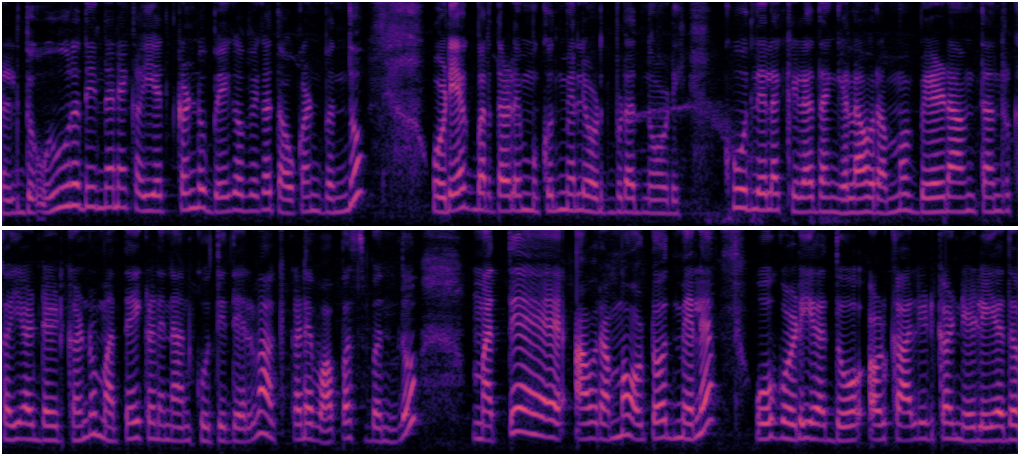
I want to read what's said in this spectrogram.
ಅಲ್ಲಿ ದೂರದಿಂದನೇ ಕೈ ಎತ್ಕೊಂಡು ಬೇಗ ಬೇಗ ತಗೊಂಡು ಬಂದು ಹೊಡಿಯೋಕೆ ಬರ್ತಾಳೆ, ಮುಖದ ಮೇಲೆ ಹೊಡೆದ್ಬಿಡೋದು ನೋಡಿ. ಕೂದಲೆಲ್ಲ ಕೀಳೋದಂಗೆಲ್ಲ ಅವ್ರ ಅಮ್ಮ ಬೇಡ ಅಂತಂದ್ರು ಕೈ ಅಡ್ಡ ಇಟ್ಕೊಂಡು ಮತ್ತೆ ಈ ಕಡೆ ನಾನು ಕೂತಿದ್ದೆ ಅಲ್ವಾ? ಆ ಕಡೆ ವಾಪಸ್ ಬಂದು ಮತ್ತೆ ಅವರಮ್ಮ ಹೊಟ್ಟೋದ್ಮೇಲೆ ಹೋಗಿ ಹೊಡಿಯೋದು, ಅವಳು ಕಾಲು ಹಿಡ್ಕೊಂಡು ಎಳಿಯೋದು,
